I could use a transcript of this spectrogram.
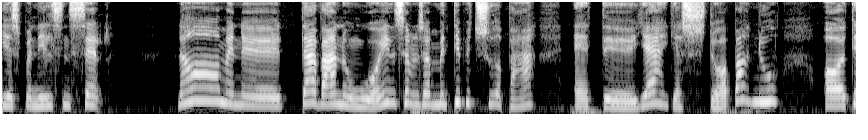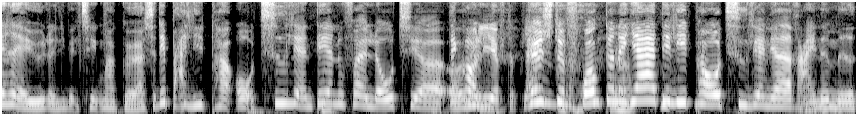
Jesper Nielsen selv, Nå, men øh, der var nogle uoverensstemmelser, men det betyder bare, at øh, ja, jeg stopper nu, og det havde jeg jo alligevel tænkt mig at gøre. Så det er bare lige et par år tidligere end det, og nu får jeg lov til at, Det at går lige efter planen. høste frugterne. Ja. ja, det er lige et par år tidligere, end jeg havde regnet med.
